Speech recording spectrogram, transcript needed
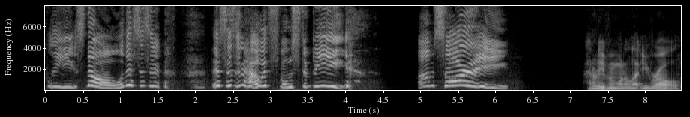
Please, no, this isn't. This isn't how it's supposed to be. I'm sorry. I don't even want to let you roll.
